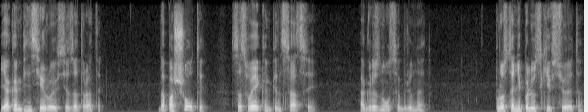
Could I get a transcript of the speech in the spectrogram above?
Я компенсирую все затраты. Да пошел ты со своей компенсацией, огрызнулся брюнет. Просто не по-людски все это.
